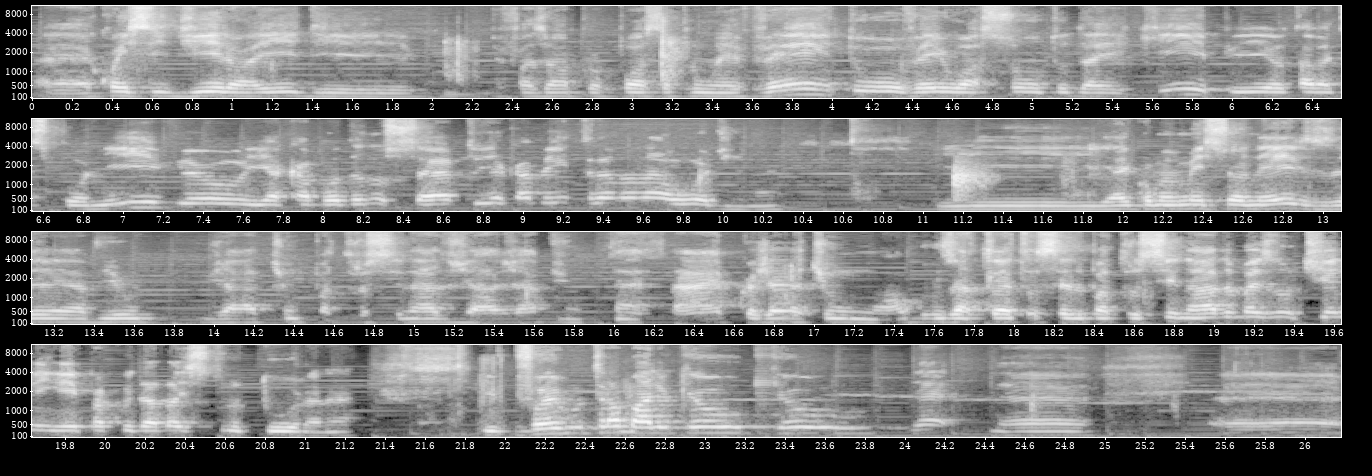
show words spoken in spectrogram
é, coincidiram aí de, fazer uma proposta para um evento, veio o assunto da equipe, eu estava disponível e acabou dando certo e acabei entrando na ODI, né? E aí, como eu mencionei, eles é, haviam já tinham patrocinado, já, já né, na época já tinham alguns atletas sendo patrocinados, mas não tinha ninguém para cuidar da estrutura, né? E foi um trabalho que eu, que eu né, é, é,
